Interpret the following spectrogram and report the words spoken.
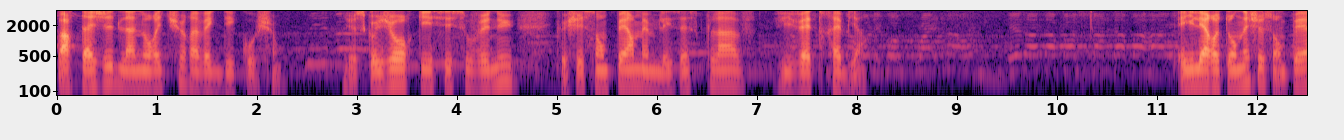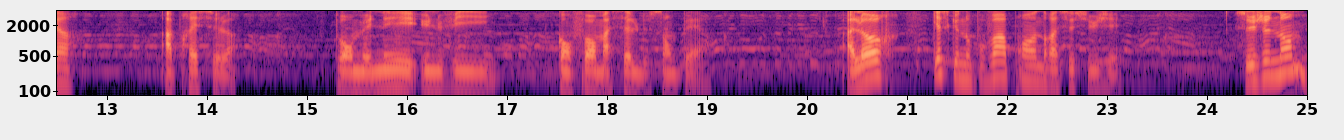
partager de la nourriture avec des cochons. Jusqu'au jour qu'il s'est souvenu que chez son père, même les esclaves vivaient très bien. Et il est retourné chez son père après cela pour mener une vie conforme à celle de son père. Alors, qu'est-ce que nous pouvons apprendre à ce sujet? Ce jeune homme,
